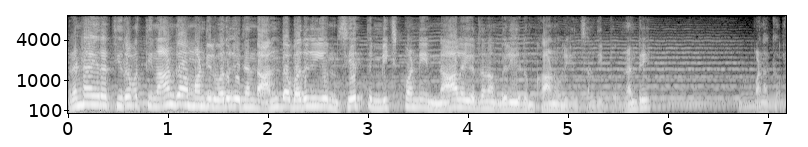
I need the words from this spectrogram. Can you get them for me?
ரெண்டாயிரத்தி இருபத்தி நான்காம் ஆண்டில் வருகை தந்த அந்த வருகையும் சேர்த்து மிக்ஸ் பண்ணி நாளைய தினம் வெளியிடும் காணொலியில் சந்திப்போம் நன்றி. வணக்கம்.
